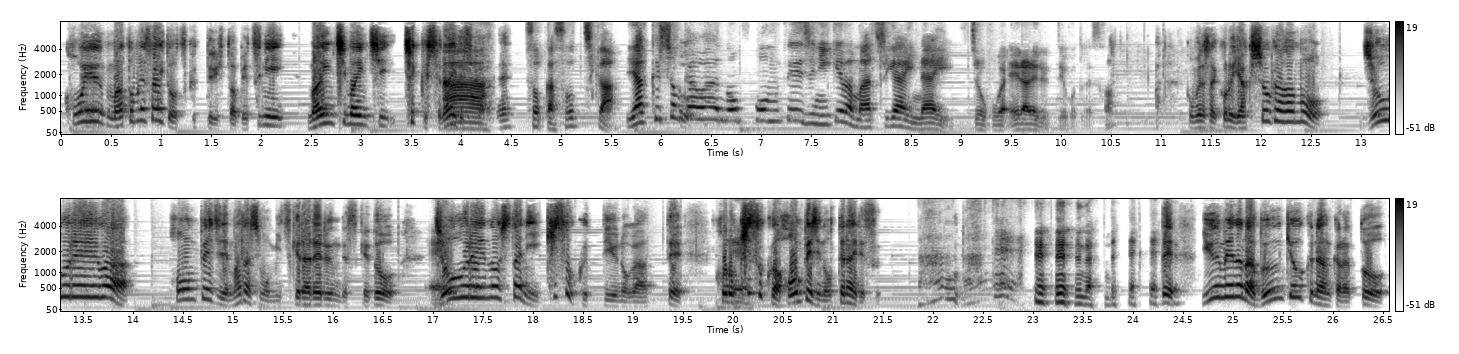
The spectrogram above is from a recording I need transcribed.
こういうまとめサイトを作ってる人は別に毎日毎日チェックしてないですからね。そっか、そっちか。役所側のホームページに行けば間違いない情報が得られるっていうことですか？あごめんなさい、この役所側も、条例はホームページでまだしも見つけられるんですけど、えー条例の下に規則っていうのがあって、この規則はホームページに載ってないです。なんなんで？なんで？で、有名なのは文京区なんかだと、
